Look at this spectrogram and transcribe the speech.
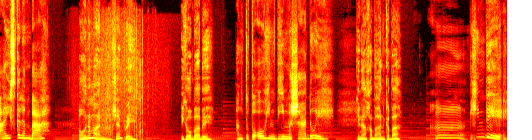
Ayos ka lang ba? Oo naman, syempre. Ikaw ba, be? Ang totoo hindi masyado eh. Kinakabahan ka ba? Mm, hindi.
